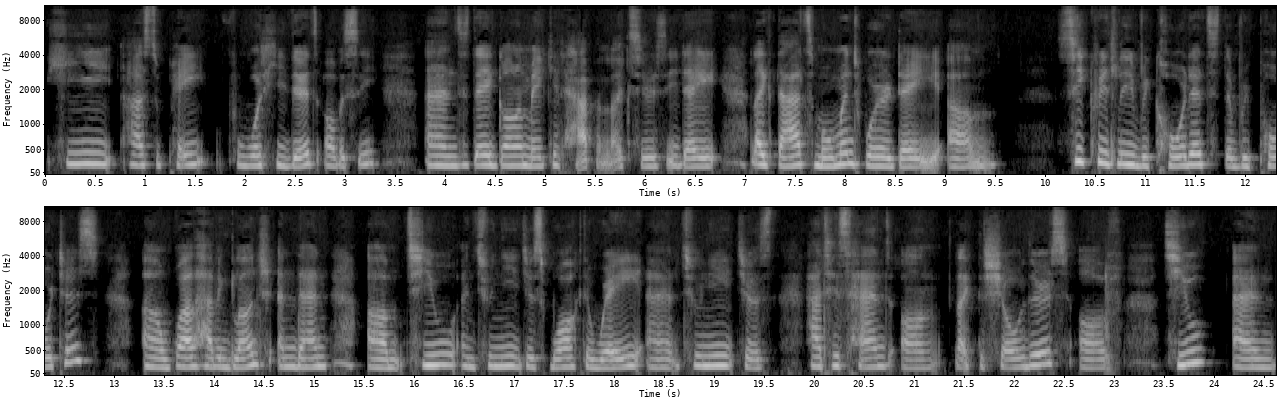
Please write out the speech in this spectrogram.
he has to pay for what he did, obviously, and they're gonna make it happen. Like seriously, they like that moment where they um secretly recorded the reporters uh, while having lunch, and then um, Chiu and Tuni just walked away, and Tuni just had his hand on like the shoulders of Chiu, and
